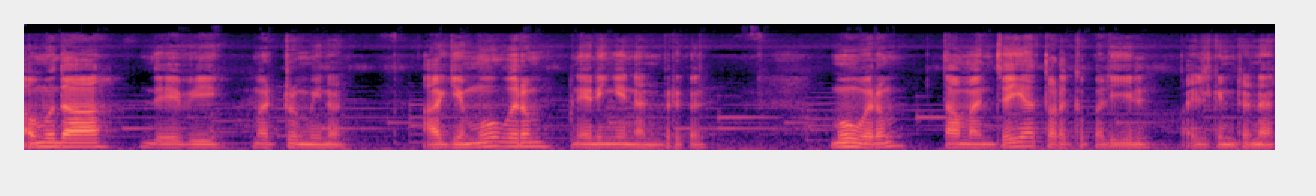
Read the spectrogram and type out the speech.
அமுதா தேவி மற்றும் மீனன் ஆகிய மூவரும் நெருங்கிய நண்பர்கள். மூவரும் தாம் அஞ்சையா தொடக்க பள்ளியில் பயில்கின்றனர்.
